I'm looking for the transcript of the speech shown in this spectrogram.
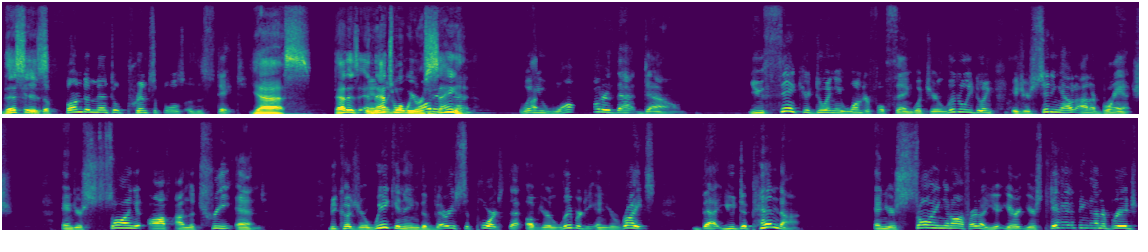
This is, is, the fundamental principles of the state. Yes, that is, and, and that's what we were saying. That, when I, you water that down, you think you're doing a wonderful thing. What you're literally doing is you're sitting out on a branch and you're sawing it off on the tree end because you're weakening the very supports that of your liberty and your rights that you depend on. And you're sawing it off right now. You're you're standing on a bridge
